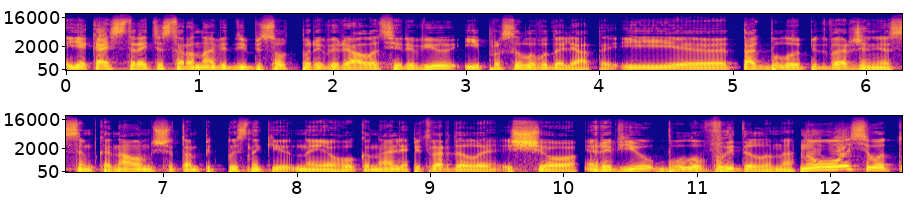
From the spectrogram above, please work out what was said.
якась третя сторона від Ubisoft перевіряла ці рев'ю і просила видаляти. І е, так було підтвердження з цим каналом, що там підписники на його каналі підтвердили, що рев'ю було видалено. Ну ось, от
